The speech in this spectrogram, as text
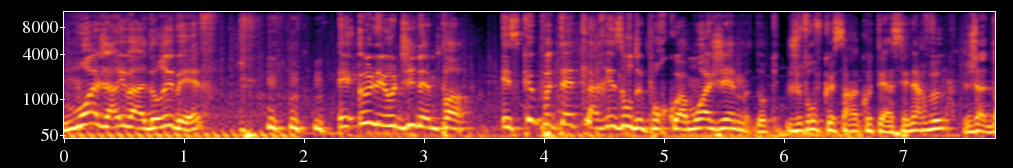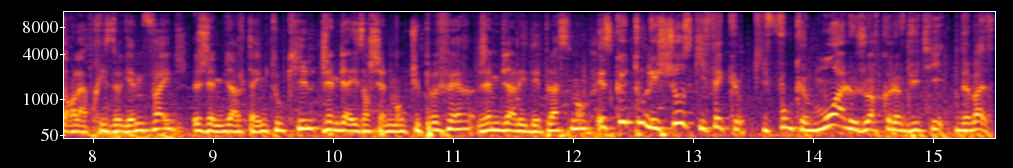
moi, j'arrive à adorer BF. et eux, les OG n'aiment pas. Est-ce que peut-être la raison de pourquoi moi j'aime, donc je trouve que ça a un côté assez nerveux, j'adore la prise de game fight, j'aime bien le time to kill, j'aime bien les enchaînements que tu peux faire, j'aime bien les déplacements. Est-ce que toutes les choses qui, qui font que moi, le joueur Call of Duty de base,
